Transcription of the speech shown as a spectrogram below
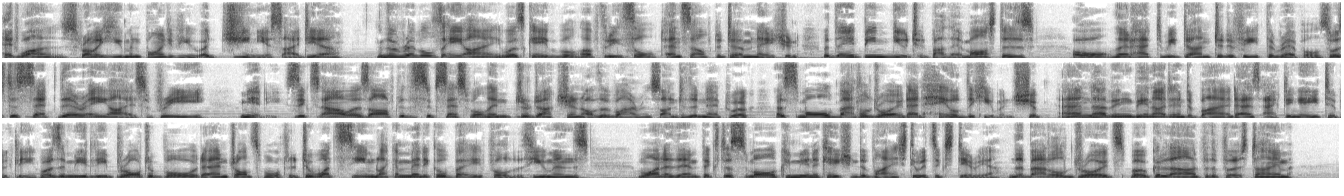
It was, from a human point of view, a genius idea. The rebels' AI was capable of free thought and self-determination, but they had been neutered by their masters. All that had to be done to defeat the rebels was to set their AIs free. Merely six hours after the successful introduction of the virus onto the network, a small battle droid had hailed the human ship, and having been identified as acting atypically, was immediately brought aboard and transported to what seemed like a medical bay filled with humans. One of them fixed a small communication device to its exterior. The battle droid spoke aloud for the first time.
